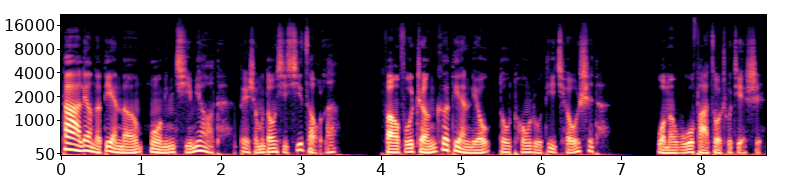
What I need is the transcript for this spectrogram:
大量的电能莫名其妙的被什么东西吸走了，仿佛整个电流都通入地球似的，我们无法做出解释。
